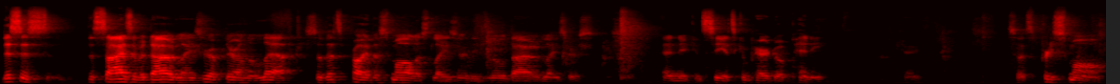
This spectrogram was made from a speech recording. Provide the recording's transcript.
This is the size of a diode laser up there on the left. So that's probably the smallest laser, these little diode lasers. And you can see it's compared to a penny. Okay, so it's pretty small.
